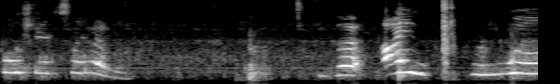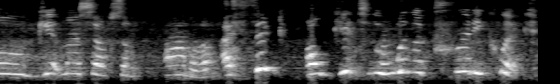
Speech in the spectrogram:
polished andesite? I don't know. But I will get myself some armor. I think I'll get to the wither pretty quick.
